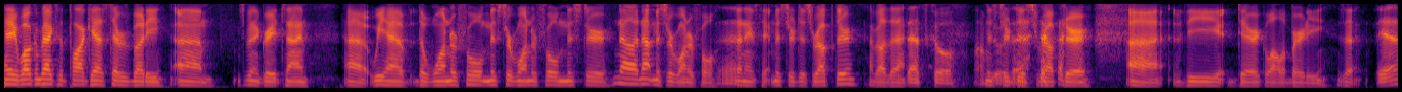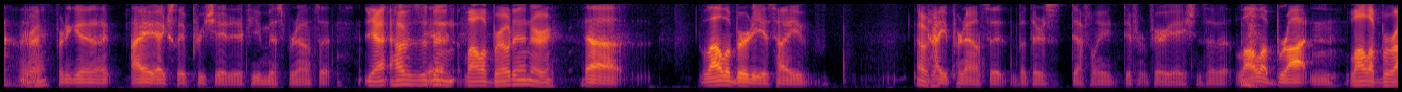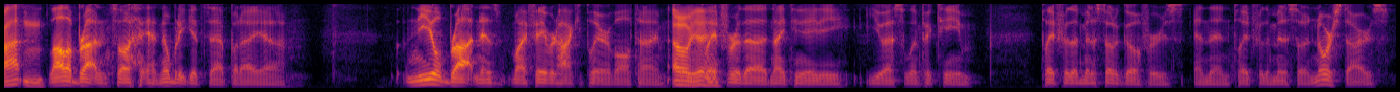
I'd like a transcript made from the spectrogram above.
Hey, welcome back to the podcast, everybody. Um, it's been a great time. Uh, we have the wonderful Mr. Wonderful, Mr. No, not Mr. Wonderful. Yeah. That name's Mr. Disruptor. How about that? That's cool. I'm Mr. Disruptor, uh, the Derek Lalaberty. Is that yeah, yeah, Right. pretty good. I, I actually appreciate it if you mispronounce it. yeah? How has it Yeah. been, Lala Broden or Uh, Lala Birdie is how you okay. how you pronounce it, but there's definitely different variations of it. Lala Broughton. Lala Broughton? Lala Broughton. So yeah, nobody gets that, but I uh, Neal Broten is my favorite hockey player of all time. So Oh, he yeah, played yeah. for the 1980 U.S. Olympic team, played for the Minnesota Gophers, and then played for the Minnesota North Stars.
